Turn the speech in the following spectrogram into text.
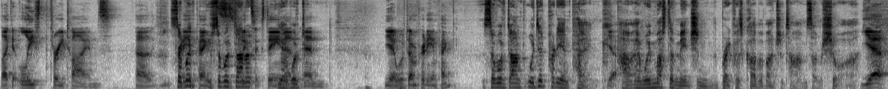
like at least three times. Uh, So Pretty in we've- Pink, so we've done Sweet it- 16, yeah, and, we've and yeah, we've done Pretty in Pink. So we've done we did Pretty in Pink, Yeah. um, and we must have mentioned the Breakfast Club a bunch of times. I'm sure. Yeah,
